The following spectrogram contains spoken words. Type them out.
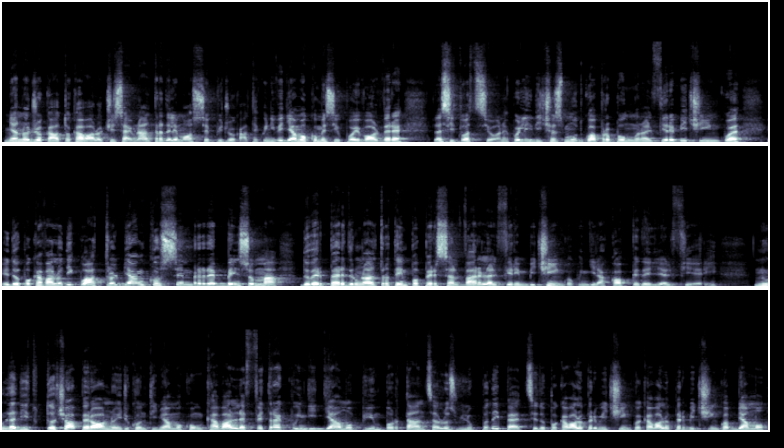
mi hanno giocato cavallo C6, un'altra delle mosse più giocate, quindi vediamo come si può evolvere la situazione. Quelli di Chessmood qua propongono alfiere B5 e dopo cavallo D4 il bianco sembrerebbe insomma dover perdere un altro tempo per salvare l'alfiere in B5, quindi la coppia degli alfieri. Nulla di tutto ciò però, noi continuiamo con cavallo F3, quindi diamo più importanza allo sviluppo dei pezzi, dopo cavallo per B5 e cavallo per B5 abbiamo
